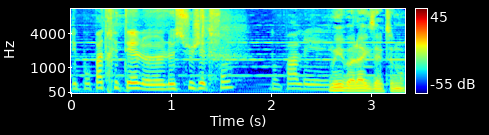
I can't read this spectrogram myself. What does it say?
Et pour pas traiter le, le sujet de fond dont parlent les... Oui, voilà, exactement.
